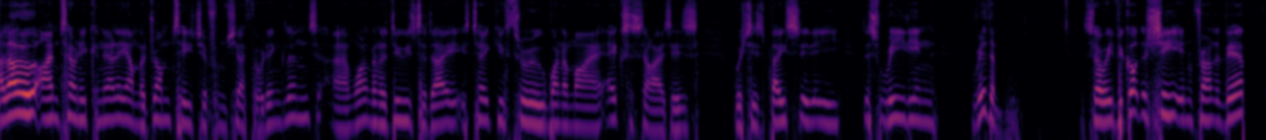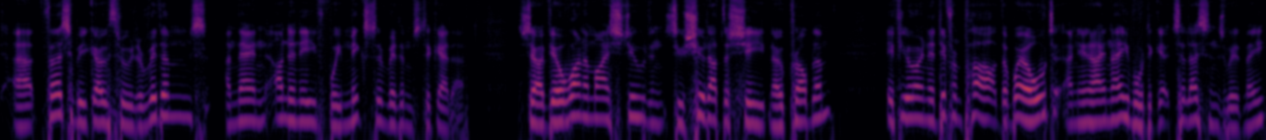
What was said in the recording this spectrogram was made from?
Hello, I'm Toni Cannelli. I'm a drum teacher from Sheffield, England. Uh, what I'm going to do today is take you through one of my exercises, which is basically just reading rhythm. So if you've got the sheet in front of you, uh, first we go through the rhythms, and then underneath we mix the rhythms together. So if you're one of my students, you should have the sheet, no problem. If you're in a different part of the world and you're unable to get to lessons with me,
